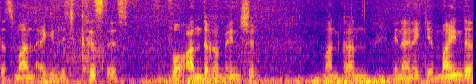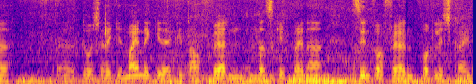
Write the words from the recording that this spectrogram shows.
dass man eigentlich Christ ist vor anderen Menschen. Man kann in einer Gemeinde, äh, durch eine Gemeinde getauft werden und das gibt eine Sinn für Verantwortlichkeit.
